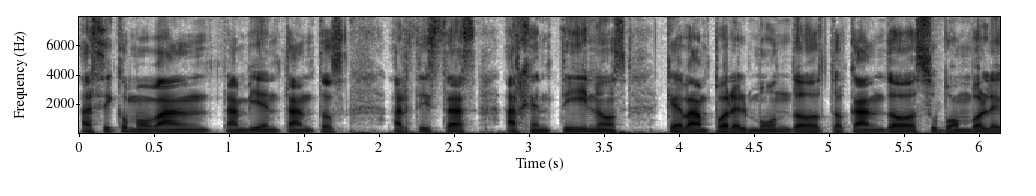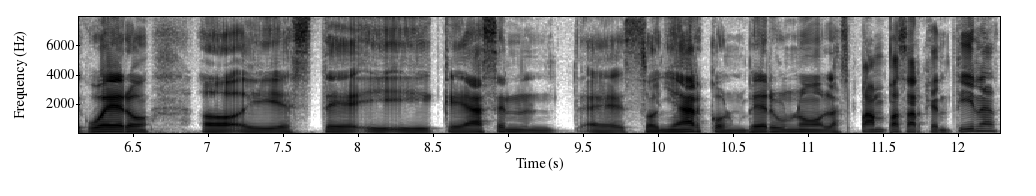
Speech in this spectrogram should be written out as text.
así como van también tantos artistas argentinos que van por el mundo tocando su bombo legüero y, este, y, que hacen eh, soñar con ver uno las pampas argentinas,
